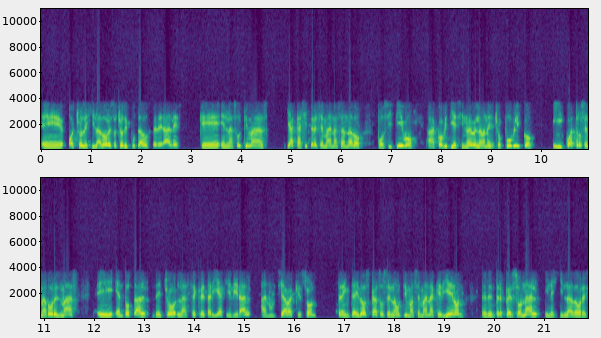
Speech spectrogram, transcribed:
eh, ocho legisladores, ocho diputados federales que en las últimas ya casi tres semanas han dado positivo a COVID-19, lo han hecho público, y cuatro senadores más. Eh, en total, de hecho, la Secretaría General anunciaba que son 32 casos en la última semana que dieron eh, entre personal y legisladores.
